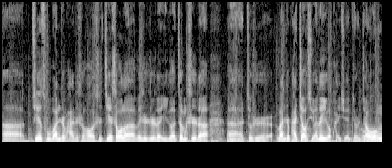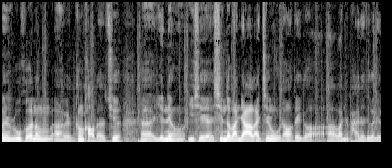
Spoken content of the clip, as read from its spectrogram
呃接触万智牌的时候，是接受了威士忌的一个正式的呃就是万智牌教学的一个培训，就是教我们如何能呃更好的去呃引领一些新的玩家来进入到这个啊、万智牌的这个领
